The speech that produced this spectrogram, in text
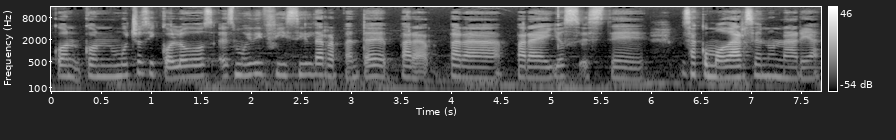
con, con, muchos psicólogos, es muy difícil de repente para, para, para ellos este, pues acomodarse en un área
